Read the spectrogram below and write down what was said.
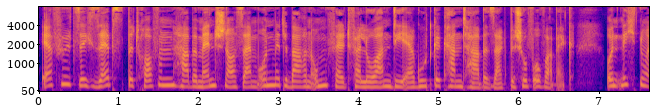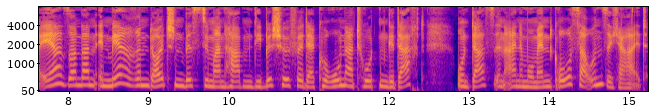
Er fühlt sich selbst betroffen, habe Menschen aus seinem unmittelbaren Umfeld verloren, die er gut gekannt habe, sagt Bischof Overbeck. Und nicht nur er, sondern in mehreren deutschen Bistümern haben die Bischöfe der Corona-Toten gedacht und das in einem Moment großer Unsicherheit.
